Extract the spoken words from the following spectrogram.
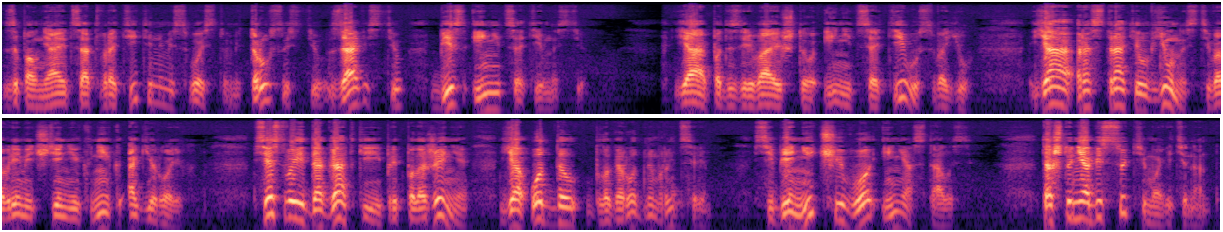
заполняются отвратительными свойствами, трусостью, завистью, безинициативностью. Я подозреваю, что инициативу свою я растратил в юности во время чтения книг о героях. Все свои догадки и предположения я отдал благородным рыцарям. Себе ничего и не осталось. Так что не обессудьте, мой лейтенант.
